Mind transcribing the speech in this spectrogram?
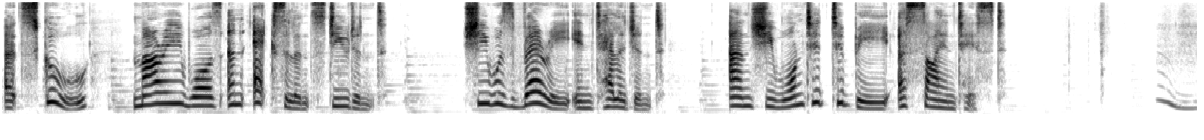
At school, Mary was an excellent student. She was very intelligent and she wanted to be a scientist. Hmm.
